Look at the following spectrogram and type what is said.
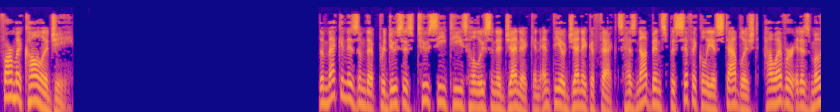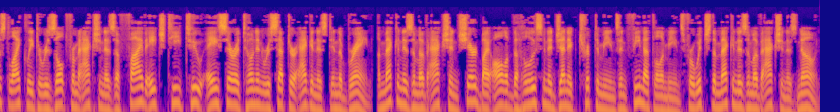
Pharmacology The mechanism that produces 2-CT's hallucinogenic and entheogenic effects has not been specifically established, however it is most likely to result from action as a 5-HT2A serotonin receptor agonist in the brain, a mechanism of action shared by all of the hallucinogenic tryptamines and phenethylamines for which the mechanism of action is known.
